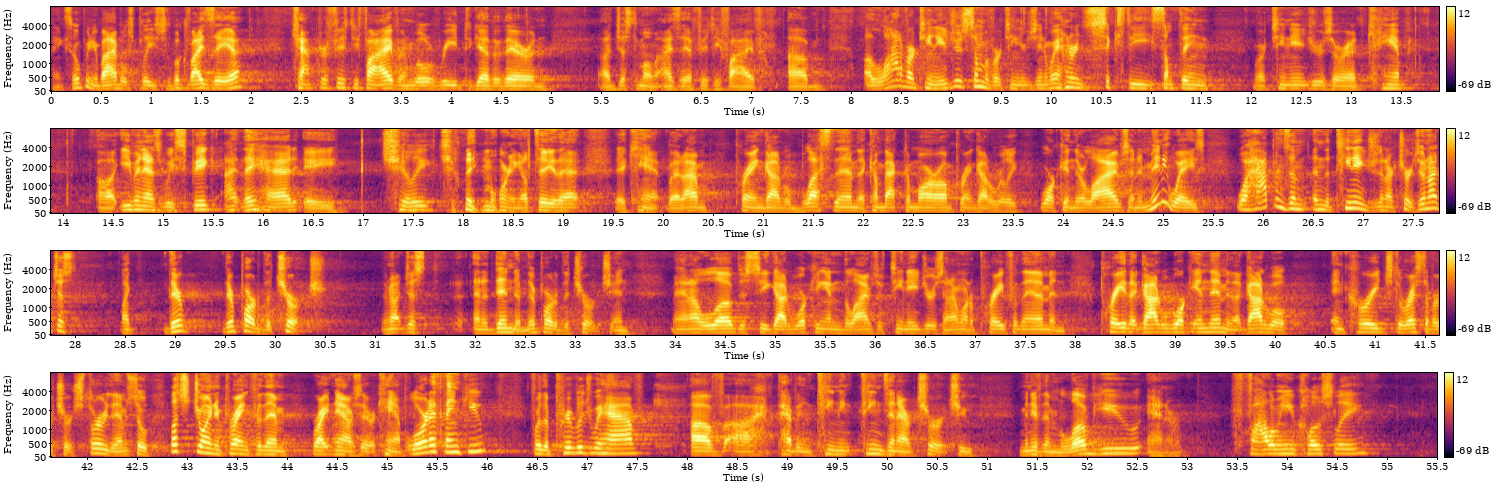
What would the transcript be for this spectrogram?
Thanks. Open your Bibles, please, to the book of Isaiah, chapter 55, and we'll read together there in uh, just a moment. Isaiah 55. Um, a lot of our teenagers, some of our teenagers anyway, 160 something of our teenagers are at camp. Uh, even as we speak, I, they had a chilly, chilly morning. I'll tell you that at camp. But I'm praying God will bless them. They come back tomorrow. I'm praying God will really work in their lives. And in many ways, what happens in, in the teenagers in our church, they're not just like, they're they're part of the church. They're not just an addendum, they're part of the church. And man, I love to see God working in the lives of teenagers, and I want to pray for them and pray that God will work in them and that God will encourage the rest of our church through them. So let's join in praying for them right now as they're at camp. Lord, I thank you for the privilege we have of uh, having teen, teens in our church who many of them love you and are following you closely.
